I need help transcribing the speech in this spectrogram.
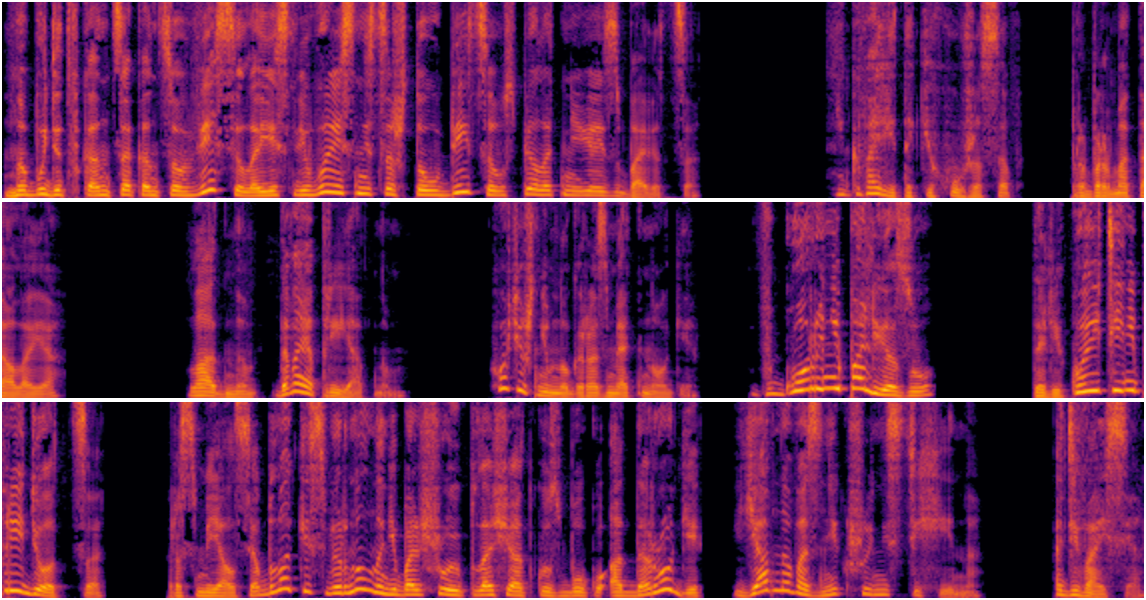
Но будет в конце концов весело, если выяснится, что убийца успел от нее избавиться. «Не говори таких ужасов», — пробормотала я. «Ладно, давай о приятном. Хочешь немного размять ноги?» «В горы не полезу!» «Далеко идти не придется», — рассмеялся Блак и свернул на небольшую площадку сбоку от дороги, явно возникшую не стихийно. «Одевайся.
